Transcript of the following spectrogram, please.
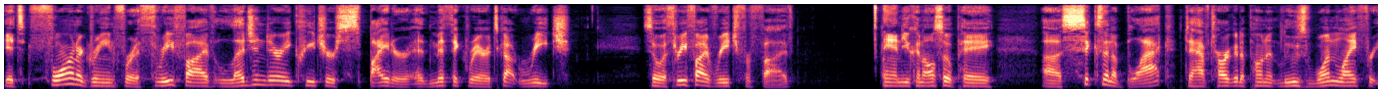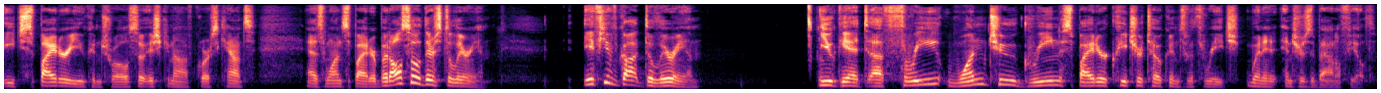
It's four and a green for a three five legendary creature spider at Mythic Rare. It's got reach. So a three five reach for five. And you can also pay uh, six and a black to have target opponent lose one life for each spider you control. So Ishkanah, of course, counts as one spider. But also there's Delirium. If you've got Delirium, you get uh, three one two green spider creature tokens with reach when it enters the battlefield.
